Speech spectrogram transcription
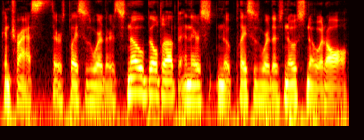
contrasts. There's places where there's snow built up, and there's no places where there's no snow at all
